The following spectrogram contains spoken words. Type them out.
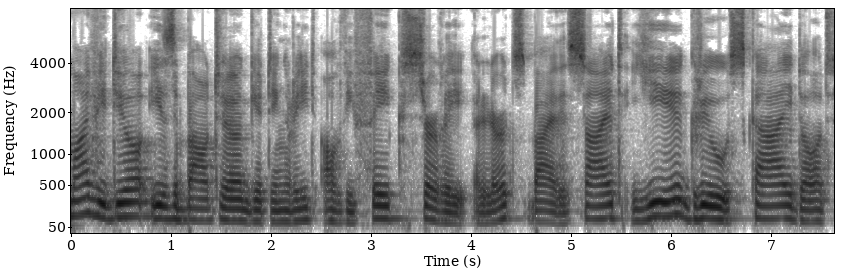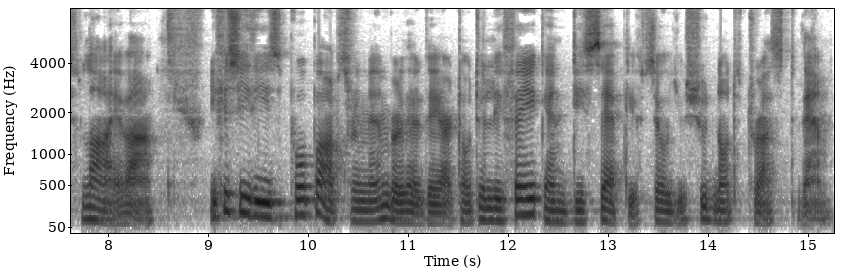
My video is about uh, getting rid of the fake survey alerts by the site yeahgrewsky.live. If you see these pop-ups, remember that they are totally fake and deceptive, so you should not trust them.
